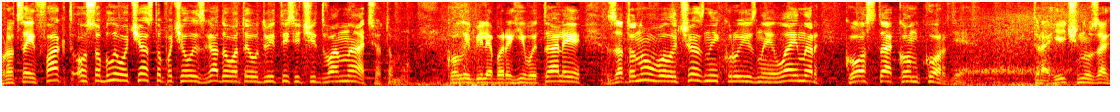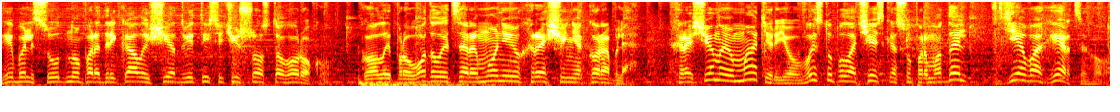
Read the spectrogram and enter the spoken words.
Про цей факт особливо часто почали згадувати у 2012-му, коли біля берегів Італії затонув величезний круїзний лайнер Коста Конкордія. Трагічну загибель судну передрікали ще 2006 року, коли проводили церемонію хрещення корабля. Хрещеною матір'ю виступила чеська супермодель Єва Герцегова.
